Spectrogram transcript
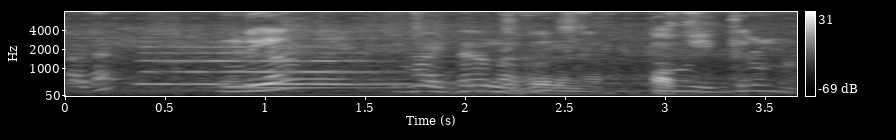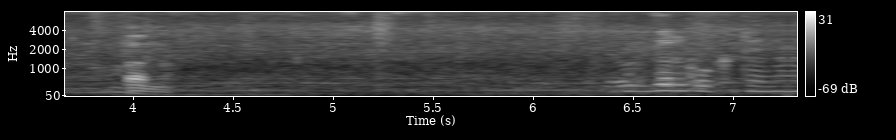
అక్కడ ఉందిగా ఇద్దరు ఉన్నారు. ఇద్దరు ఇద్దరికి ఒకటేనా?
